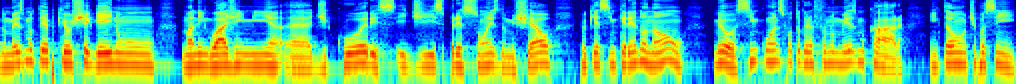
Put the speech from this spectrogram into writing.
No mesmo tempo que eu cheguei num- numa linguagem minha é, de cores e de expressões do Michel, porque assim, querendo ou não, meu, cinco anos fotografando o mesmo cara. Então, tipo assim.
